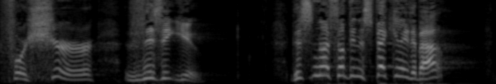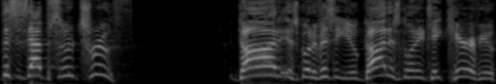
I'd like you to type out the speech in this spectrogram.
for sure, visit you. This is not something to speculate about. This is absolute truth. God is going to visit you. God is going to take care of you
